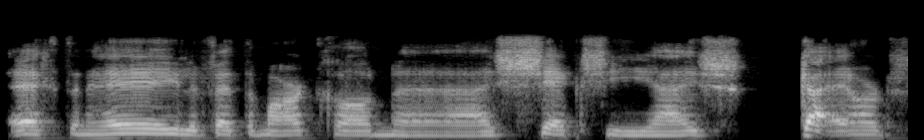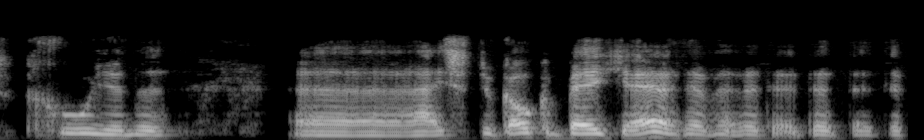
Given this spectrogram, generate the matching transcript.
Echt een hele vette markt. Gewoon, eh, hij is sexy, hij is keihard groeiende. Eh, hij is natuurlijk ook een beetje hè, de,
